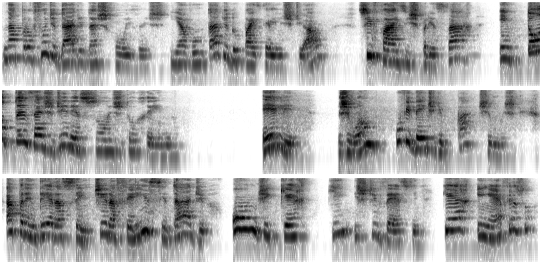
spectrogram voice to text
na profundidade das coisas, e a vontade do Pai Celestial se faz expressar em todas as direções do reino. Ele, João, o vidente de Pátimos, aprender a sentir a felicidade onde quer que estivesse, quer em Éfeso,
